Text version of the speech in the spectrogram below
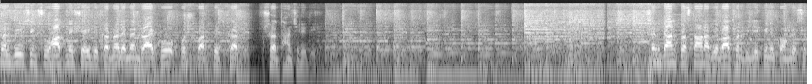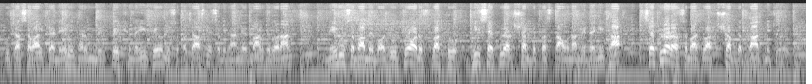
दलबीर सिंह सुहाग ने शहीद कर्नल एम एन राय को पुष्प अर्पित कर श्रद्धांजलि दी। संविधान प्रस्तावना विवाद पर बीजेपी ने कांग्रेस से पूछा सवाल, क्या नेहरू धर्मनिरपेक्ष नहीं थे? 1950 में संविधान निर्माण के दौरान नेहरू सभा में मौजूद थे और उस वक्त भी सेकुलर शब्द प्रस्तावना में नहीं था। सेकुलर और समाजवाद शब्द बाद में जोड़े गए।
